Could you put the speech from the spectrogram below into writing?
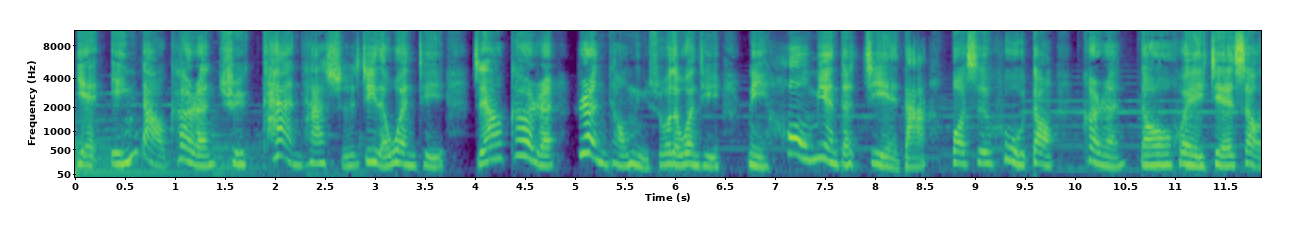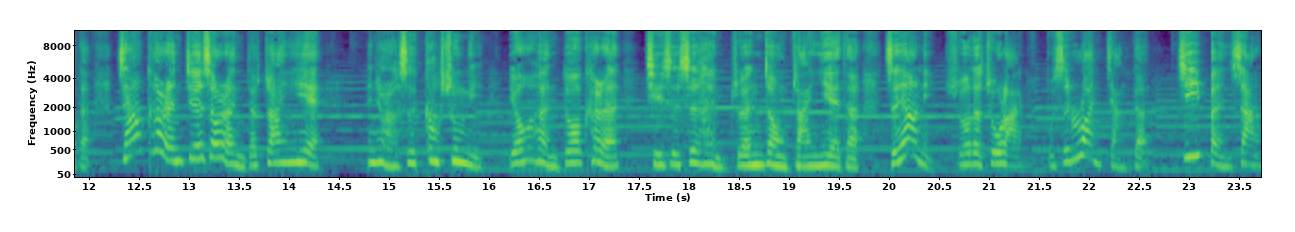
也引导客人去看他实际的问题。只要客人认同你说的问题，你后面的解答或是互动，客人都会接受的。只要客人接受了你的专业，Angel 老师告诉你，有很多客人其实是很尊重专业的。只要你说得出来，不是乱讲的，基本上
